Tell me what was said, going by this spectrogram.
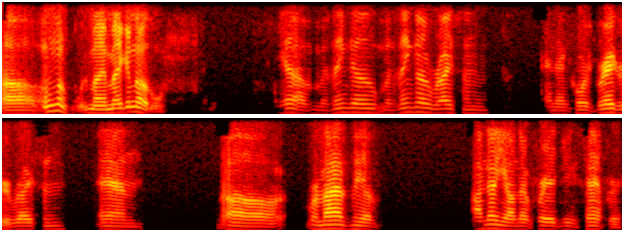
Uh, I don't know. We may make another one. Yeah, Mazingo, Mazingo Racing, and then of course Gregory Racing, and uh reminds me of. I know y'all know Fred G. Sanford.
